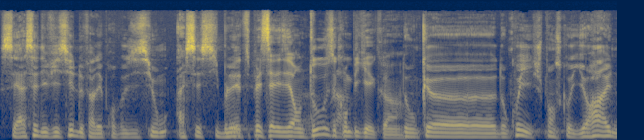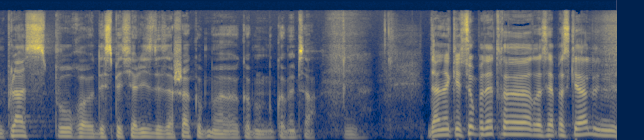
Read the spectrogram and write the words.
c'est assez difficile de faire des propositions assez ciblées. Être spécialisé en tout, c'est compliqué, quoi. Donc, euh, donc oui, je pense qu'il y aura une place pour des spécialistes des achats comme, comme, comme EPSA. Dernière question, peut-être adressée à Pascal Une-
